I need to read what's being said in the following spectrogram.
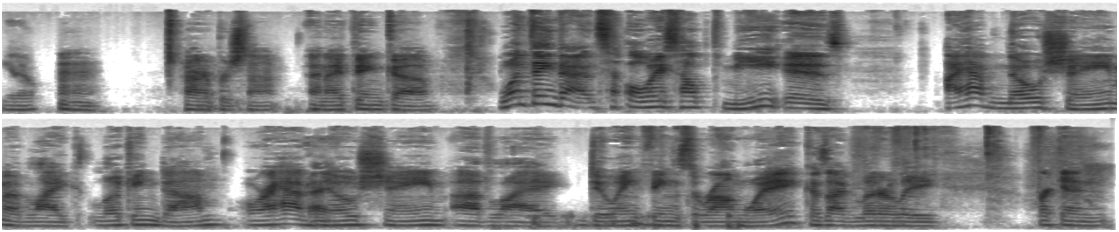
you know? Mm-hmm. Hundred percent. And I think uh, one thing that's always helped me is I have no shame of like looking dumb, or I have right. no shame of like doing things the wrong way because I've literally freaking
